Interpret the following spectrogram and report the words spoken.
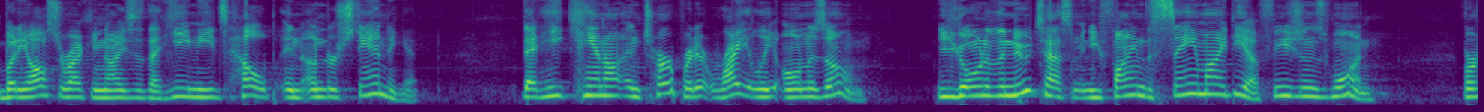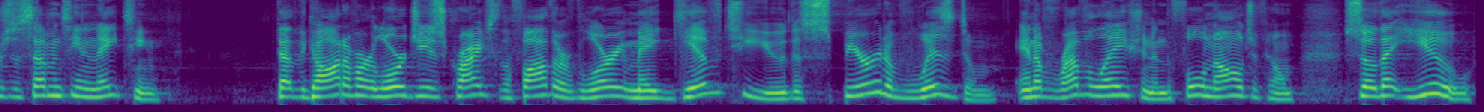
but he also recognizes that he needs help in understanding it, that he cannot interpret it rightly on his own. You go into the New Testament, you find the same idea, Ephesians 1, verses 17 and 18 that the God of our Lord Jesus Christ, the Father of glory, may give to you the spirit of wisdom and of revelation and the full knowledge of Him, so that you,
